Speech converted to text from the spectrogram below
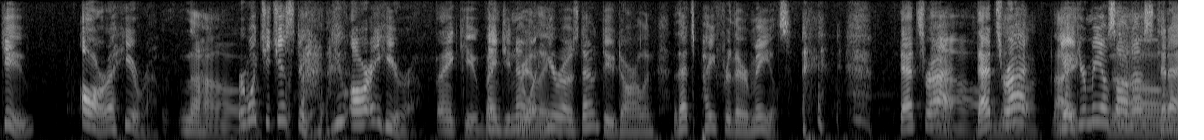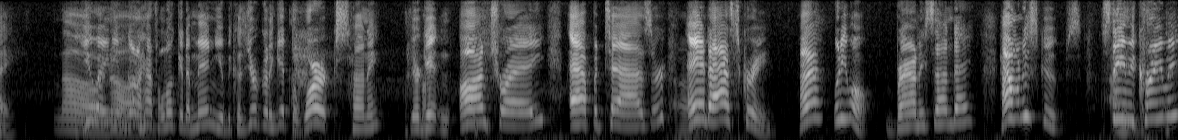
You are a hero. No. For what you just did. You are a hero. Thank you, but and you know what heroes don't do, darling? That's pay for their meals. That's right. Oh, That's no, right. yeah, your meal's on us today. No, you ain't no, even gonna I- have to look at a menu because you're gonna get the works, honey. You're getting entree, appetizer, Oh. and ice cream. Huh? What do you want? Brownie sundae? How many scoops? Steamy, creamy?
